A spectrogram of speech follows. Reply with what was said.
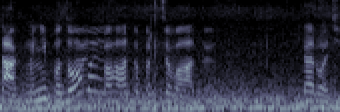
так, мені подобається багато працювати. Коротше.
